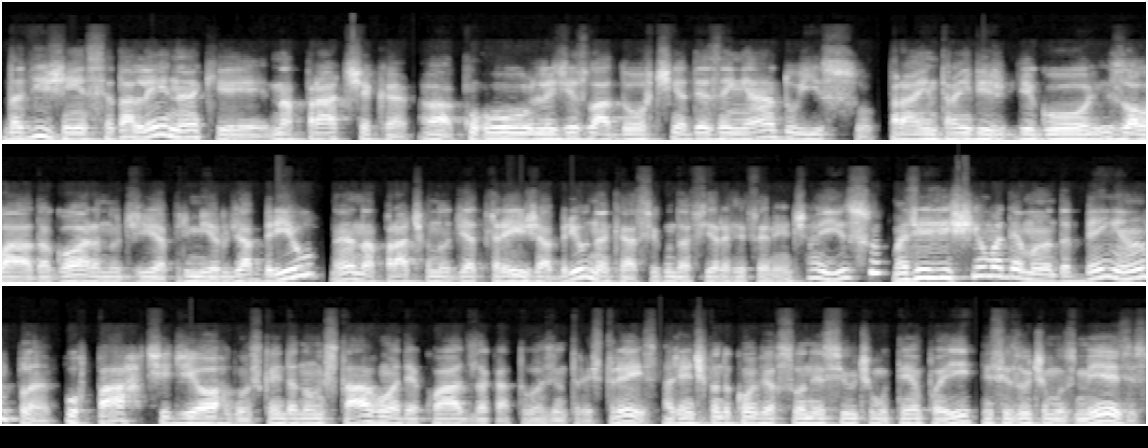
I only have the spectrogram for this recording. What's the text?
da vigência da lei, né, que na prática uh, o legislador tinha desenhado isso para entrar em vigor isolado agora no dia 1 de abril, né, na prática no dia 3 de abril, né, que é a segunda-feira referente a isso, mas existia uma demanda bem ampla por parte de órgãos que ainda não estavam adequados a 14133. A gente quando conversou nesse último tempo aí, nesses últimos meses,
